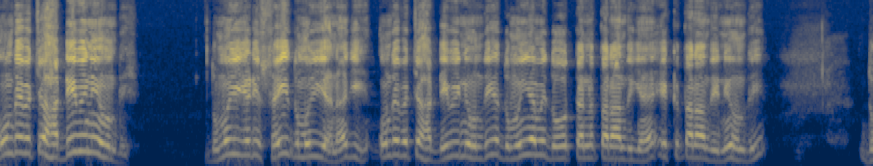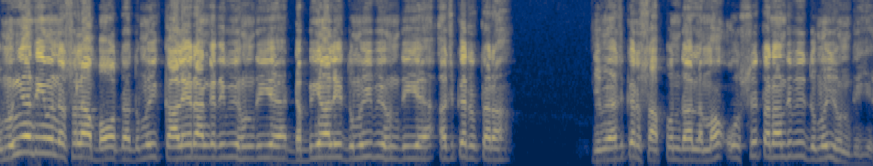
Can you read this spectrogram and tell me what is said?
ਉਹਦੇ ਵਿੱਚ ਹੱਡੀ ਵੀ ਨਹੀਂ ਹੁੰਦੀ। ਦਮੂਈ ਜਿਹੜੀ ਸਹੀ ਦਮੂਈ ਹੈ ਨਾ ਜੀ, ਉਹਦੇ ਵਿੱਚ ਹੱਡੀ ਵੀ ਨਹੀਂ ਹੁੰਦੀ, ਇਹ ਦਮੂਈਆਂ ਵੀ ਦੋ ਤਿੰਨ ਤਰ੍ਹਾਂ ਦੀਆਂ ਇੱਕ ਤਰ੍ਹਾਂ ਦੀ ਨਹੀਂ ਹੁੰਦੀ। ਦਮੂਈਆਂ ਦੀਆਂ ਵੀ ਨਸਲਾਂ ਬਹੁਤ ਆ ਦਮੂਈ ਕਾਲੇ ਰੰਗ ਦੀ ਵੀ ਹੁੰਦੀ ਹੈ, ਡੱਬੀਆਂ ਵਾਲੀ ਦਮੂਈ ਵੀ ਹੁੰਦੀ ਹੈ, ਅਜਕਰ ਤਰ੍ਹਾਂ। ਜਿਵੇਂ ਅਜਕਰ ਸੱਪ ਹੁੰਦਾ ਲੰਮਾ, ਉਸੇ ਤਰ੍ਹਾਂ ਦੀ ਵੀ ਦਮੂਈ ਹੁੰਦੀ ਹੈ।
